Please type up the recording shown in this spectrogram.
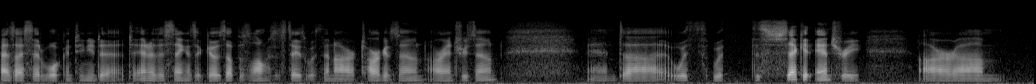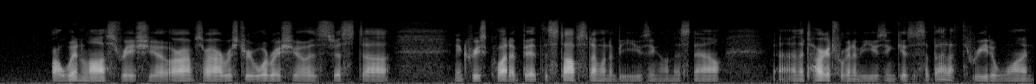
as I said we'll continue to, to enter this thing as it goes up as long as it stays within our target zone, our entry zone. And uh, with with this second entry our um, our win-loss ratio or I'm sorry our risk reward ratio has just uh, increased quite a bit. The stops that I'm going to be using on this now uh, and the targets we're going to be using gives us about a 3 to 1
